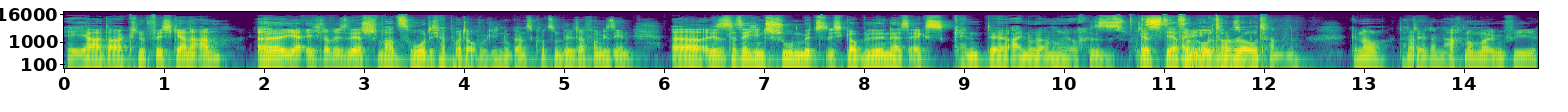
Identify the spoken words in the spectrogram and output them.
Ja, da knüpfe ich gerne an. Äh, ja, ich glaube, der ist schwarz-rot. Ich habe heute auch wirklich nur ganz kurz ein Bild davon gesehen. Äh, das ist tatsächlich ein Schuh mit, ich glaube, Lil Nas X kennt der ein oder andere. Das ist, das ist der von Old Town Road. Bekannt, ne? Genau. Da hat er danach noch mal irgendwie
